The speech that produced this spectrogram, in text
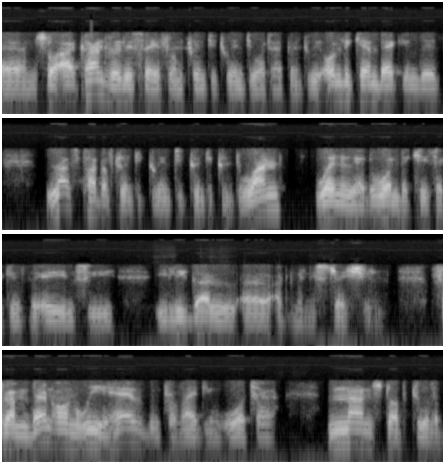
um, so I can't really say from 2020 what happened. We only came back in the last part of 2020, 2021, when we had won the case against the ANC illegal uh, administration. From then on, we have been providing water non-stop to the,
